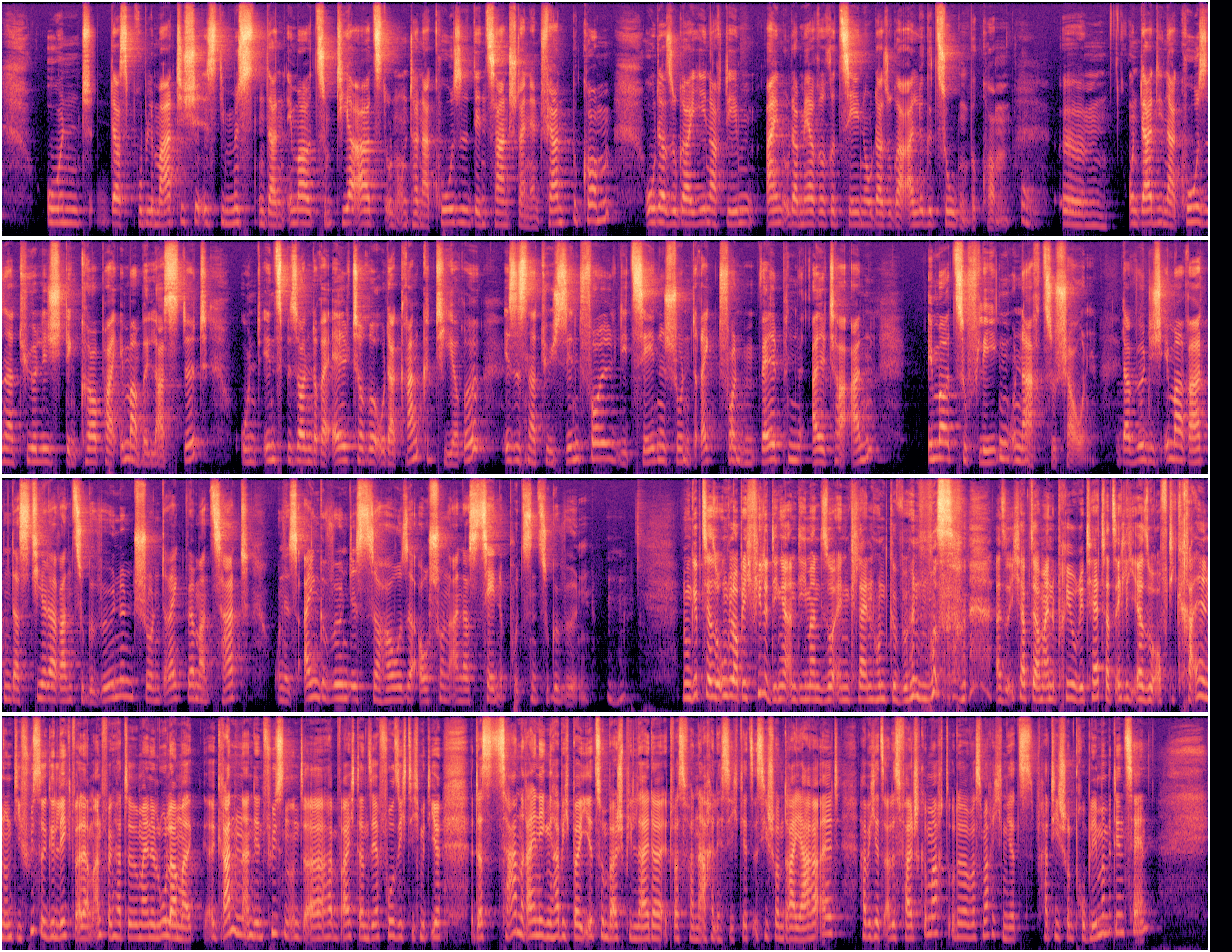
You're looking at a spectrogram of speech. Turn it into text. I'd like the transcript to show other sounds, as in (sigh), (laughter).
Und das Problematische ist, die müssten dann immer zum Tierarzt und unter Narkose den Zahnstein entfernt bekommen oder sogar je nachdem ein oder mehrere Zähne oder sogar alle gezogen bekommen. Oh. Ähm, und da die Narkose natürlich den Körper immer belastet und insbesondere ältere oder kranke Tiere ist es natürlich sinnvoll, die Zähne schon direkt von Welpenalter an immer zu pflegen und nachzuschauen. Da würde ich immer raten, das Tier daran zu gewöhnen, schon direkt, wenn man es hat und es eingewöhnt ist zu Hause, auch schon an das Zähneputzen zu gewöhnen. Mhm. Nun gibt es ja so unglaublich viele Dinge, an die man so einen kleinen Hund gewöhnen (laughs) muss. Also ich habe da meine Priorität tatsächlich eher so auf die Krallen und die Füße gelegt, weil am Anfang hatte meine Lola mal Grannen an den Füßen und da war ich dann sehr vorsichtig mit ihr. Das Zahnreinigen habe ich bei ihr zum Beispiel leider etwas vernachlässigt. Jetzt ist sie schon drei Jahre alt. Habe ich jetzt alles falsch gemacht oder was mache ich denn jetzt? Hat die schon Probleme mit den Zähnen?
